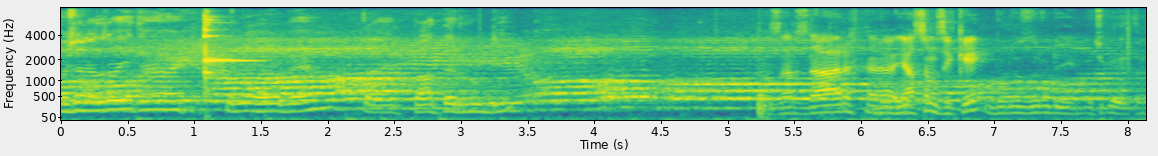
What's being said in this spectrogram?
Takže na zdraví, tak po dlouhé době, to je Páter Rudy. Zdar, zdar. Eh, Já jsem Ziky. Budu z Rudy, počkej, to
